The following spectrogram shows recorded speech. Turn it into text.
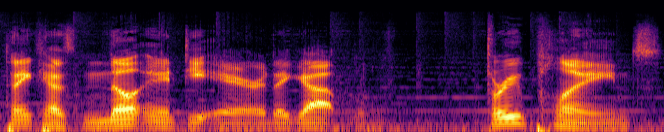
tank has no anti-air. They got three planes.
